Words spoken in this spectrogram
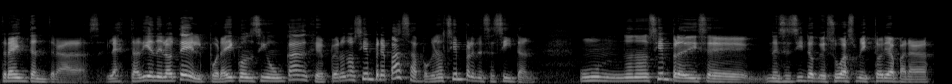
30 entradas. La estadía en el hotel, por ahí consigo un canje, pero no siempre pasa, porque no siempre necesitan. Un, no, no siempre dice, necesito que subas una historia para...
